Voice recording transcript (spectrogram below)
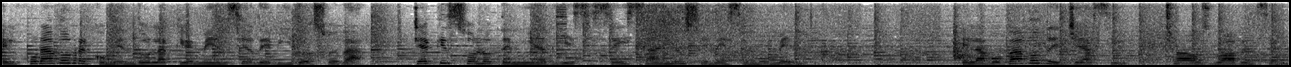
El jurado recomendó la clemencia debido a su edad, ya que solo tenía 16 años en ese momento. El abogado de Jassy, Charles Robinson,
